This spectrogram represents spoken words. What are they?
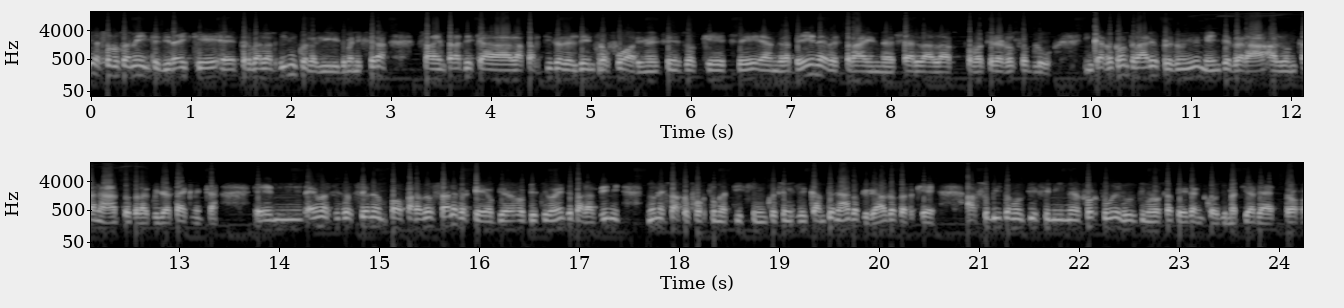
Sì, assolutamente, direi che eh, per Ballardini quella di domani sera sarà in pratica la partita del dentro-fuori, nel senso che se andrà bene resterà in sella alla formazione rosso-blu, in caso contrario presumibilmente verrà allontanato dalla guida tecnica. E, ehm, è una situazione un po' paradossale perché obiettivamente Ballardini non è stato fortunatissimo in questo inizio di campionato, più che altro perché ha subito moltissimi infortuni, l'ultimo lo sapete quello di Mattia Destro,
